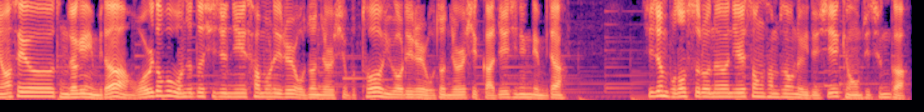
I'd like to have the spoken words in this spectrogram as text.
안녕하세요 동자게임입니다. 월드 오브 원저드 시즌이 3월 1일 오전 10시부터 6월 1일 오전 10시까지 진행됩니다. 시즌 보너스로는 1성 3성 레이드 시 경험치 증가,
